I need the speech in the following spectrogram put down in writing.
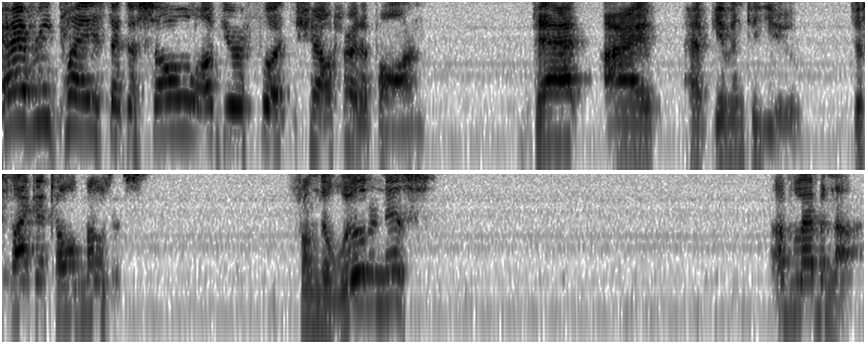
Every place that the sole of your foot shall tread upon, that I have given to you, just like I told Moses. From the wilderness of Lebanon,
